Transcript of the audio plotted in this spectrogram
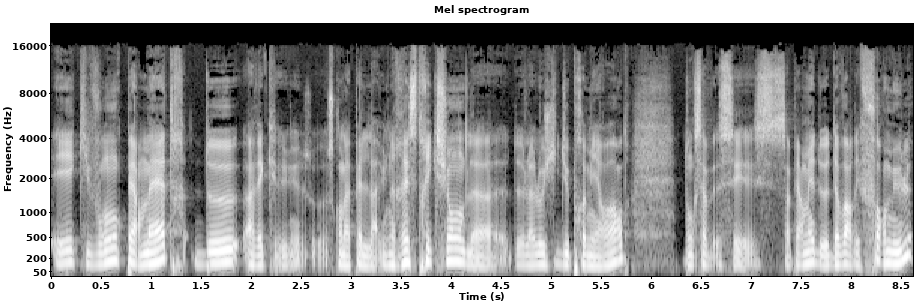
et qui vont permettre de, avec euh, ce qu'on appelle là, une restriction de la, de la logique du premier ordre, donc ça, ça permet de- d'avoir des formules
